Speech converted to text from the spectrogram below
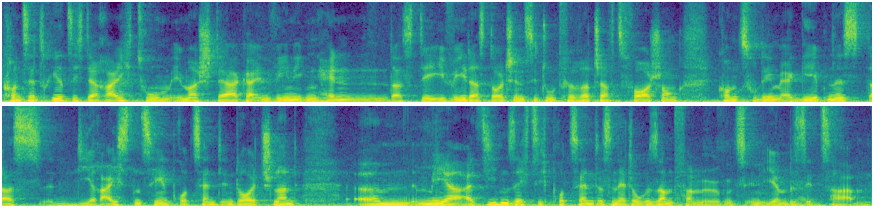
konzentriert sich der Reichtum immer stärker in wenigen Händen. Das DIW, das Deutsche Institut für Wirtschaftsforschung, kommt zu dem Ergebnis, dass die reichsten 10 Prozent in Deutschland ähm, mehr als 67 Prozent des Nettogesamtvermögens in ihrem Besitz haben.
